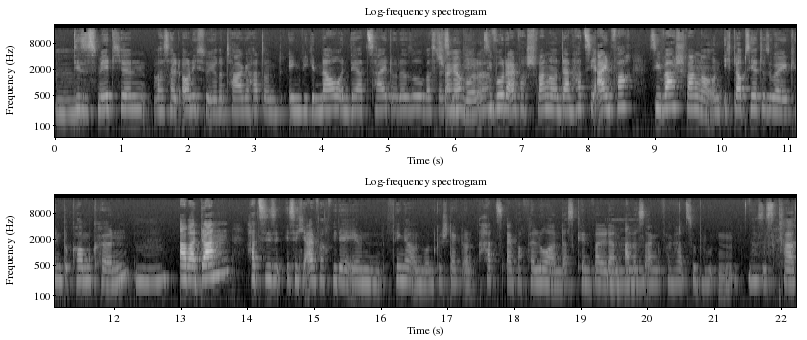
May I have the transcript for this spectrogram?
Mhm. Dieses Mädchen, was halt auch nicht so ihre Tage hatte und irgendwie genau in der Zeit oder so, was schwanger ich, wurde. Sie wurde einfach schwanger und dann hat sie einfach, sie war schwanger und ich glaube, sie hätte sogar ihr Kind bekommen können. Mhm. Aber dann hat sie sich einfach wieder ihren Finger und Mund gesteckt und hat es einfach verloren, das Kind, weil dann mhm. alles angefangen hat zu bluten. Das ist krass.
